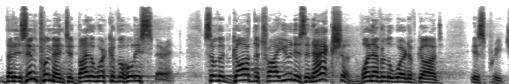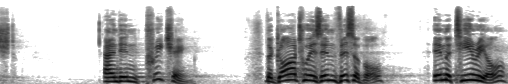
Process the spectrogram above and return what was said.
that is implemented by the work of the Holy Spirit. So that God, the triune, is in action whenever the word of God is preached. And in preaching, the God who is invisible, immaterial,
